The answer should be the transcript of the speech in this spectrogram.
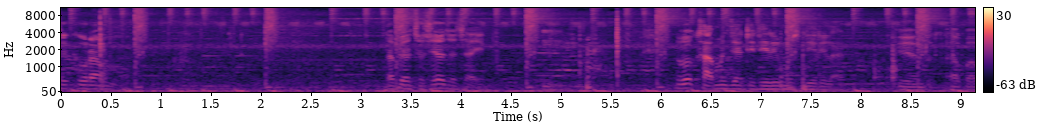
Saya kurang. Tapi aja sih aja jaim. Lu gak menjadi dirimu sendiri lah iya apa?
